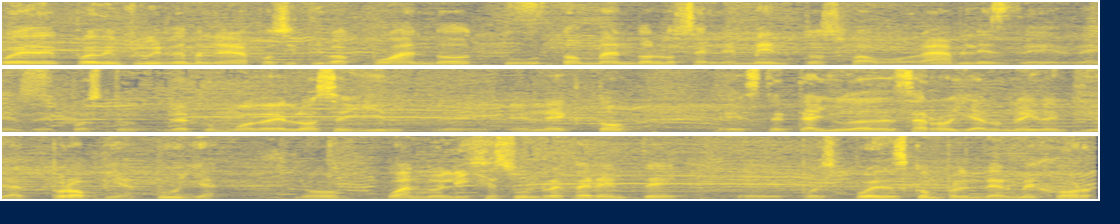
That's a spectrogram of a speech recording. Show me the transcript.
puede, puede, influir de manera positiva cuando tú tomando los elementos favorables de, pues, tu, de tu, modelo a seguir eh, electo, este, te ayuda a desarrollar una identidad propia tuya. Cuando eliges un referente, eh, pues puedes comprender mejor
